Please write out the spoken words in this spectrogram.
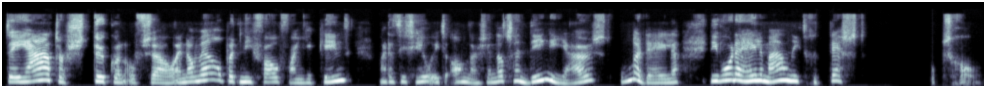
theaterstukken of zo. En dan wel op het niveau van je kind. Maar dat is heel iets anders. En dat zijn dingen juist, onderdelen, die worden helemaal niet getest op school.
